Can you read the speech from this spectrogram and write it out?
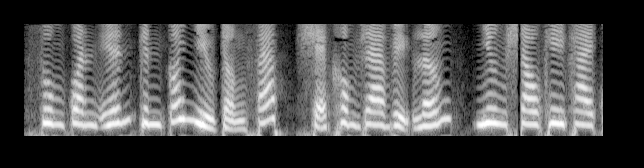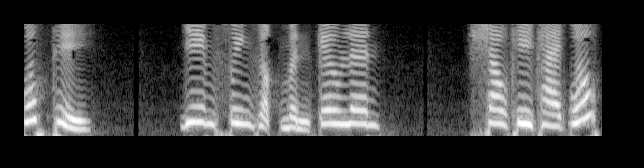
xung quanh Yến Kinh có nhiều trận pháp, sẽ không ra việc lớn, nhưng sau khi khai quốc thì... Diêm Xuyên giật mình kêu lên. Sau khi khai quốc,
